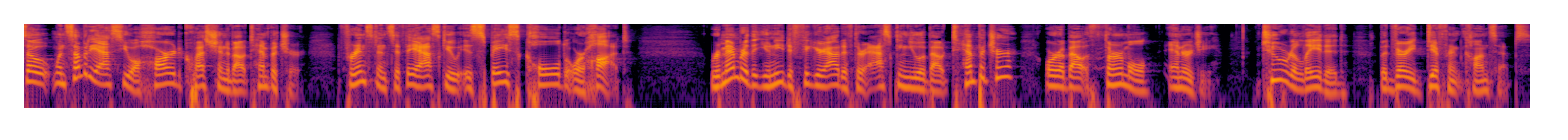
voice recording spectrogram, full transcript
So, when somebody asks you a hard question about temperature, for instance, if they ask you, is space cold or hot? Remember that you need to figure out if they're asking you about temperature or about thermal energy. Two related, but very different concepts.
